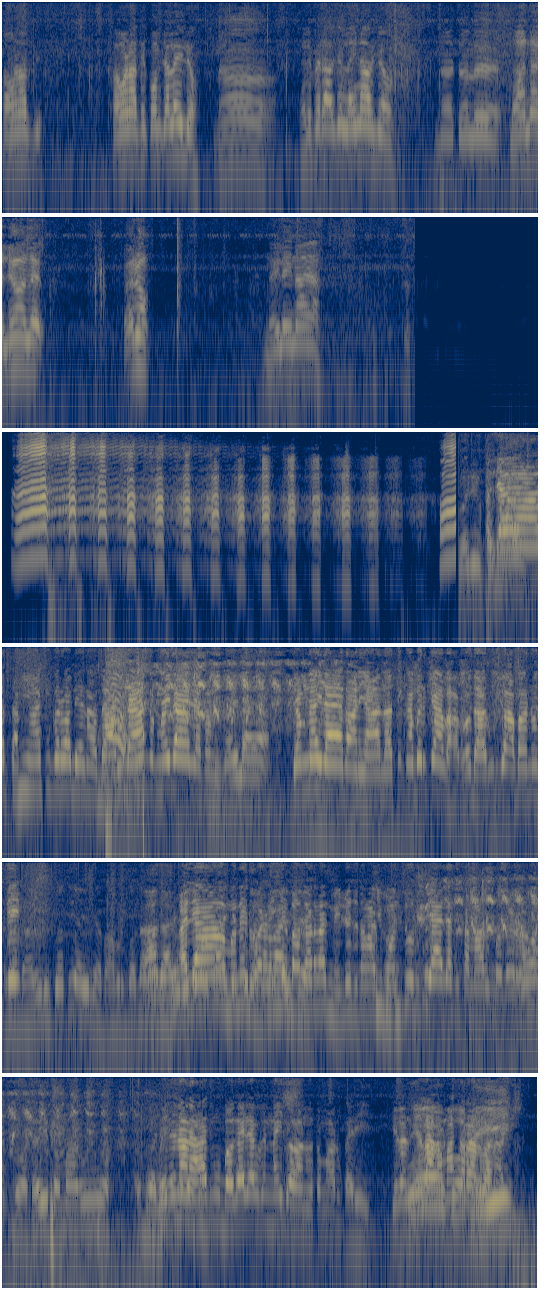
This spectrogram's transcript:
સવણાથી સવણાથી કોમ ચલાવી લ્યો? ના. એટલે ફેર આવશે લઈને આવશે ના ચાલે. ના ના લ્યો લે. પહેરો. નહીં લઈને આયા. અલ્યા તમે આ શું કરવા બેઠા? દારૂ લાયા તો નહીં લાયા? તમે નહીં લાયા. કેમ નહીં લાયા તાણી? આ નથી ખબર કે આ ભાગલો દારૂડિયો આબાનો છે. દારૂડી ક્યાંથી આવી લે? બાપડું બગાડ અલ્યા મને દોઢીએ બગાડવા જ મેલ્યો છે. તમારે પાંચસો રૂપિયા આલ્યા છે તમારું બગાડવા. દોઢાઈ તમારું. ના હાથ હું બગાડ્યા વગર નહીં જવાનું તમારું ઘરે. પેલા નેલા.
